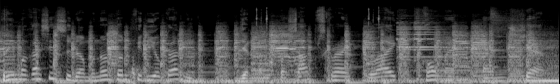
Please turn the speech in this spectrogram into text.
Terima kasih sudah menonton video kami. Jangan lupa subscribe, like, comment, and share.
